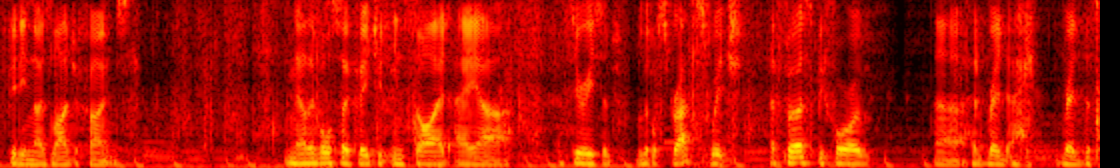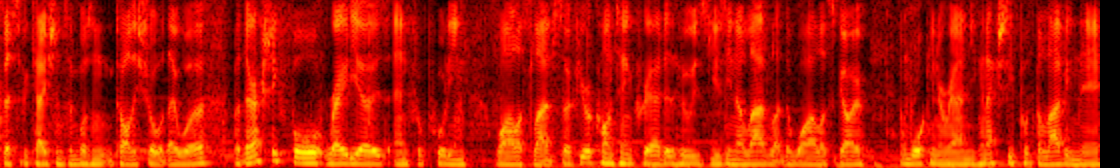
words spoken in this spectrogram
fit in those larger phones. Now they've also featured inside a, uh, a, series of little straps which at first before uh, had read read the specifications and wasn't entirely sure what they were, but they're actually for radios and for putting wireless lavs. So if you're a content creator who is using a lav like the Wireless Go and walking around, you can actually put the lav in there,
